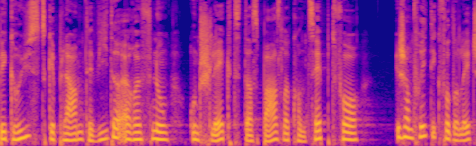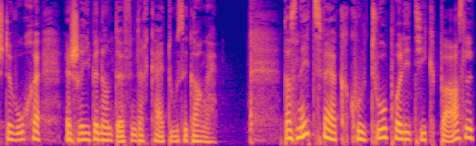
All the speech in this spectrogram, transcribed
begrüßt geplante Wiedereröffnung und schlägt das Basler Konzept vor, ist am Freitag vor der letzten Woche ein Schreiben an die Öffentlichkeit rausgegangen. Das Netzwerk Kulturpolitik Basel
